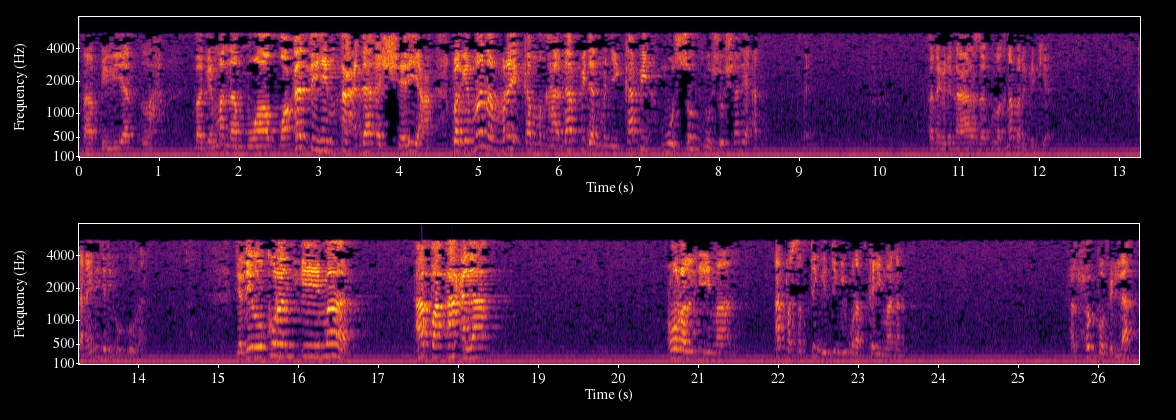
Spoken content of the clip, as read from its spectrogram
Tapi lihatlah bagaimana muwafaqatihim a'da syariah bagaimana mereka menghadapi dan menyikapi musuh-musuh syariat. Kenapa demikian? Karena ini jadi ukuran. Jadi ukuran iman. Apa a'la ural iman? Apa setinggi-tinggi urat keimanan? Al-hubbu fillah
